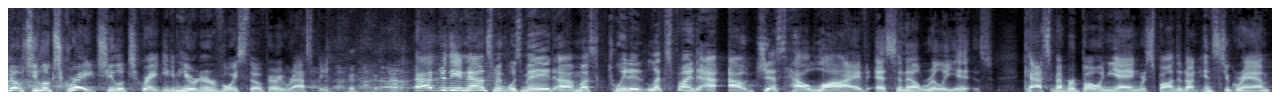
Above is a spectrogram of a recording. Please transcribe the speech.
No, she looks great. She looks great. You can hear it in her voice, though, very raspy. After the announcement was made, uh, Musk tweeted, Let's find out just how live SNL really is. Cast member Bowen Yang responded on Instagram,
